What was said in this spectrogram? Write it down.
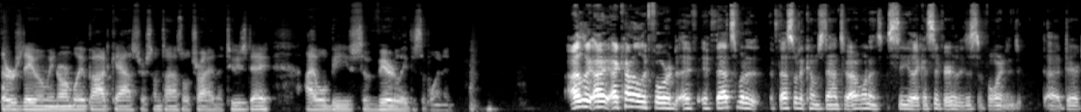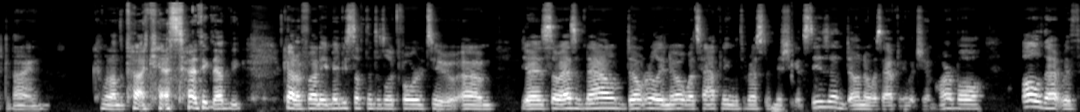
Thursday when we normally podcast, or sometimes we'll try on a Tuesday, I will be severely disappointed. I look, I, I kind of look forward if, if that's what it if that's what it comes down to. I want to see like a severely disappointed uh, Derek Devine coming on the podcast. I think that'd be kind of funny. Maybe something to look forward to. Um, yeah. So as of now, don't really know what's happening with the rest of Michigan season. Don't know what's happening with Jim Harbaugh. All of that with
